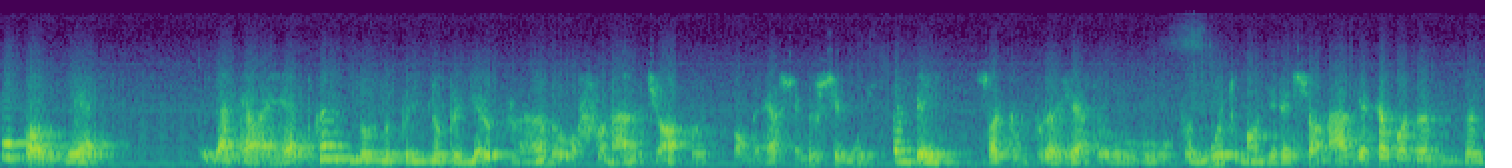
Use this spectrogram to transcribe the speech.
O Paulo Guedes Naquela época, no, no, no, primeiro plano, o FUNAD tinha um apoio do Congresso e no segundo também. Só que o projeto o, foi muito mal direcionado e acabou dando, dando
